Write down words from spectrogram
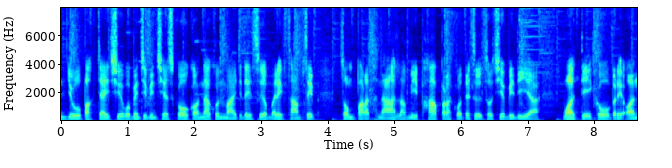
นยูปักใจเชื่อว่าเบนจามินเชสโกก่อนหน้าคนใหม่จะได้เสื้อหมายเลข 30 สมปรารถนาหลังมีภาพปรากฏในสื่อโซเชียลมีเดีย ว่าติโก้เบรออน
